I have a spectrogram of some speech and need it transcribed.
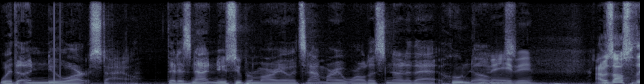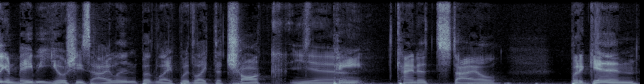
with a new art style that is not new Super Mario, it's not Mario World, it's none of that. Who knows? Maybe. I was also thinking maybe Yoshi's Island, but like with like the chalk Yeah. paint kind of style. But again,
